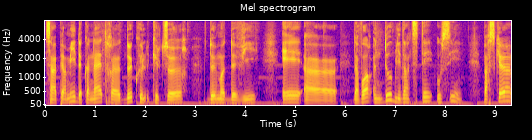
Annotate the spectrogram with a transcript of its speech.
ça m'a permis de connaître deux cultures, deux modes de vie et d'avoir une double identité aussi. Parce que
